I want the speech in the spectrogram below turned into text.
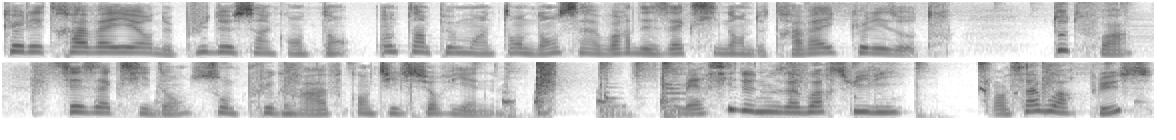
que les travailleurs de plus de 50 ans ont un peu moins tendance à avoir des accidents de travail que les autres. Toutefois, ces accidents sont plus graves quand ils surviennent. Merci de nous avoir suivis. Pour en savoir plus,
